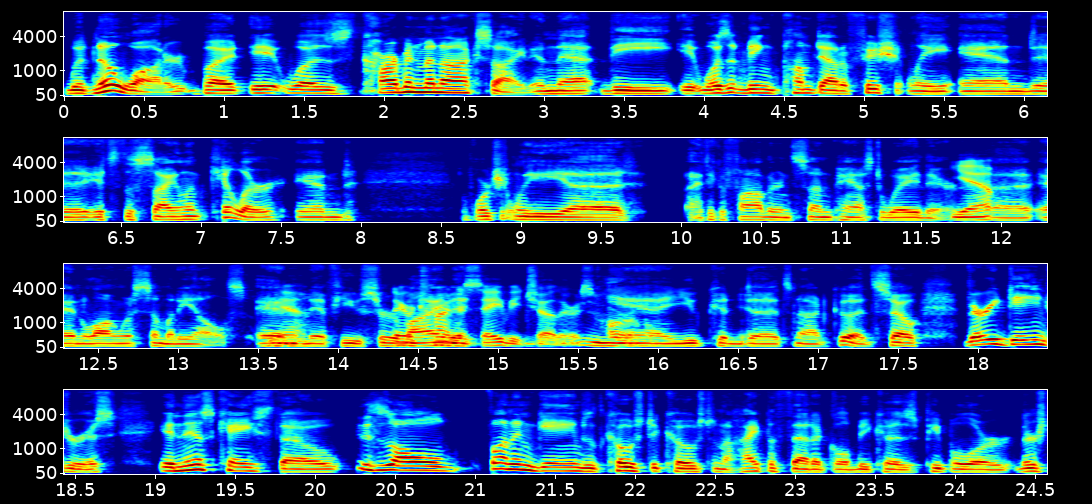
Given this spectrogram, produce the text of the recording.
with no water, but it was carbon monoxide, and that the it wasn't being pumped out efficiently, and uh, it's the silent killer. And unfortunately, uh, I think a father and son passed away there. Yep. uh, and along with somebody else. And if you survive they were trying it, to save each other. It's horrible. yeah, you could. Yeah. Uh, it's not good. So very dangerous. In this case, though, this is all fun and games with coast to coast and a hypothetical because people are there's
